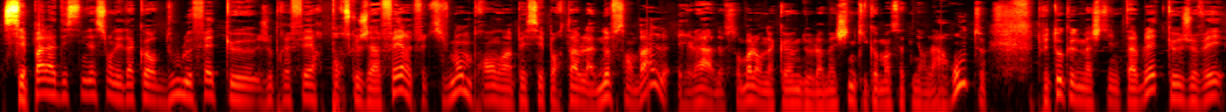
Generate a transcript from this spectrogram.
C'est pas la destination, on est d'accord. D'où le fait que je préfère, pour ce que j'ai à faire, effectivement, me prendre un PC portable à 900 balles. Et là, à 900 balles, on a quand même de la machine qui commence à tenir la route. Plutôt que de m'acheter une tablette que je vais...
